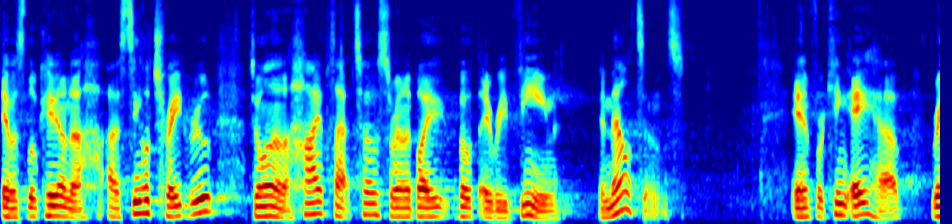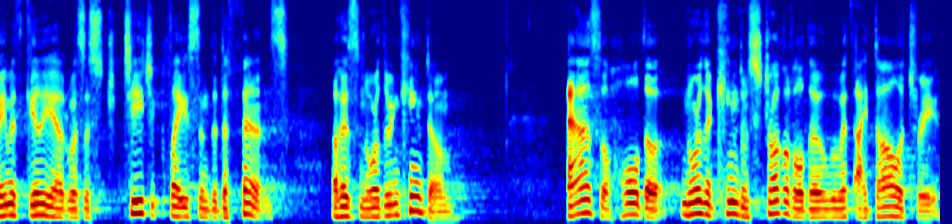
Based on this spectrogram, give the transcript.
It was located on a, a single trade route to on a high plateau surrounded by both a ravine and mountains. And for King Ahab, Ramoth Gilead was a strategic place in the defense of his northern kingdom. As a whole, the northern kingdom struggled, although, with idolatry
